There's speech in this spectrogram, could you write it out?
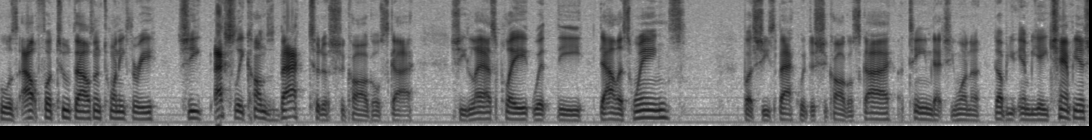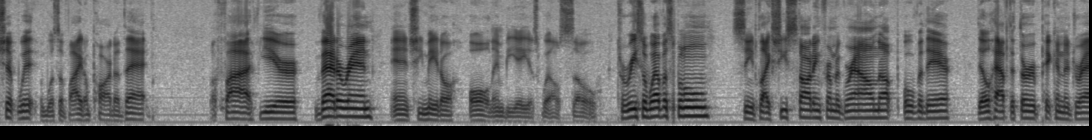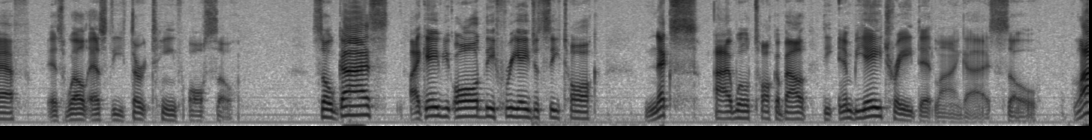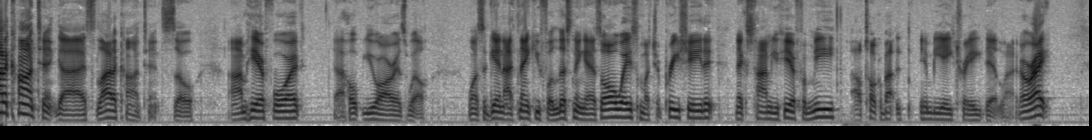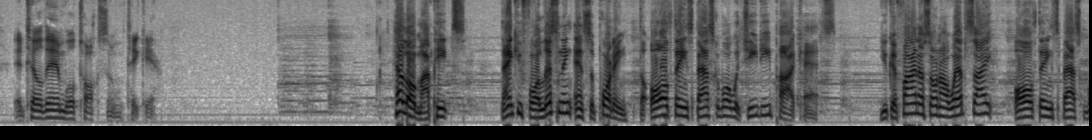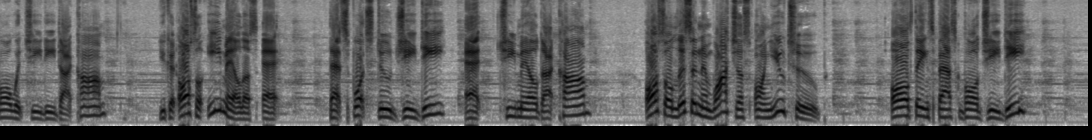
who was out for 2023. She actually comes back to the Chicago Sky. She last played with the Dallas Wings, but she's back with the Chicago Sky, a team that she won a WNBA championship with, was a vital part of that. A five year veteran, and she made a All NBA as well. So, Teresa Weatherspoon seems like she's starting from the ground up over there. They'll have the third pick in the draft as well as the 13th also. So, guys, I gave you all the free agency talk. Next, I will talk about the NBA trade deadline, guys. So, a lot of content, guys. A lot of content. So, I'm here for it. I hope you are as well. Once again, I thank you for listening as always. Much appreciated. Next time you hear from me, I'll talk about the NBA trade deadline. All right? Until then, we'll talk soon. Take care. Hello, my peeps. Thank you for listening and supporting the All Things Basketball with GD podcast. You can find us on our website, allthingsbasketballwithgd.com. You can also email us at thatsportsdudegd at gmail.com. Also, listen and watch us on YouTube, All Things Basketball GD.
